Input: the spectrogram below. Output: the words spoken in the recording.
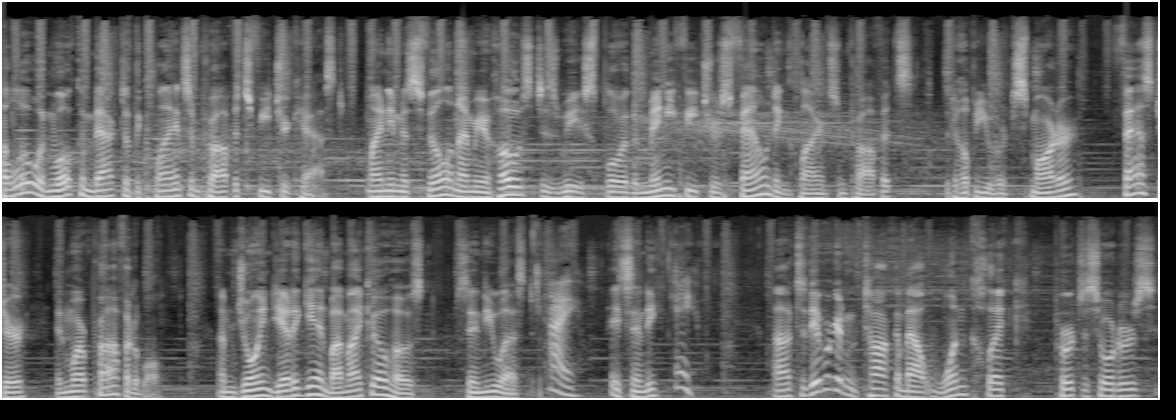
Hello and welcome back to the Clients and Profits Featurecast. My name is Phil and I'm your host as we explore the many features found in Clients and Profits that help you work smarter, faster, and more profitable. I'm joined yet again by my co host, Cindy West. Hi. Hey, Cindy. Hey. Uh, today we're going to talk about one click purchase orders,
